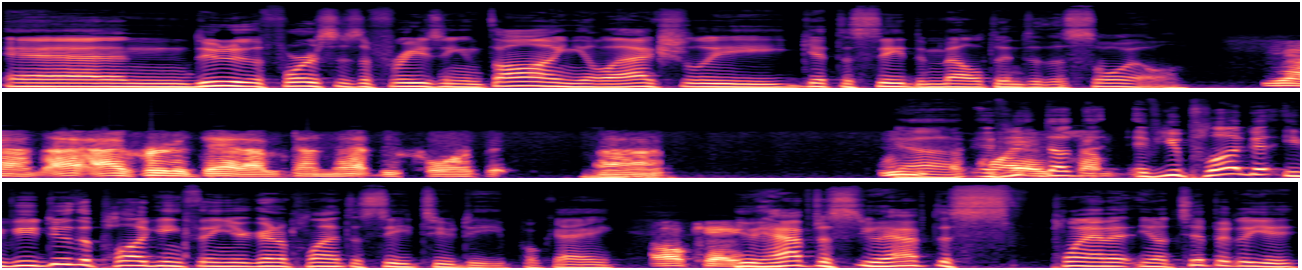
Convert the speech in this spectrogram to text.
And due to the forces of freezing and thawing, you'll actually get the seed to melt into the soil. Yeah, I, I've heard of that. I've done that before, but uh, we Yeah, if you, the- if you plug it, if you do the plugging thing, you're going to plant the seed too deep. Okay. Okay. You have to you have to plant it. You know, typically you,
